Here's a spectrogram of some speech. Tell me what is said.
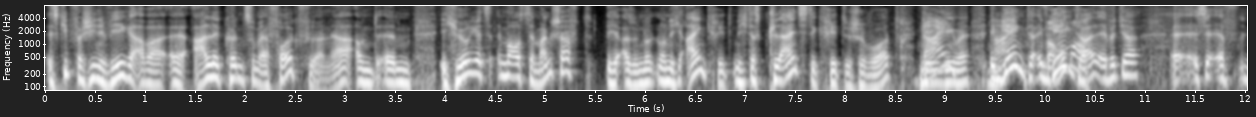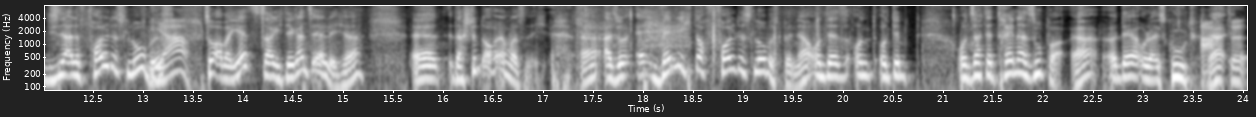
es gibt verschiedene Wege, aber äh, alle können zum Erfolg führen, ja. Und ähm, ich höre jetzt immer aus der Mannschaft, also noch nicht ein Krit- nicht das kleinste kritische Wort. Nein, Im nein. Gegenteil, im Warum Gegenteil, er wird ja, äh, ist ja, er- die sind alle voll des Lobes. Ja. So, aber jetzt sage ich dir ganz ehrlich, ja, äh, da stimmt auch irgendwas nicht. Ja? Also äh, wenn ich doch voll des Lobes bin, ja, und der und und dem und sagt der Trainer super, ja, der oder ist gut, ja, Achte,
